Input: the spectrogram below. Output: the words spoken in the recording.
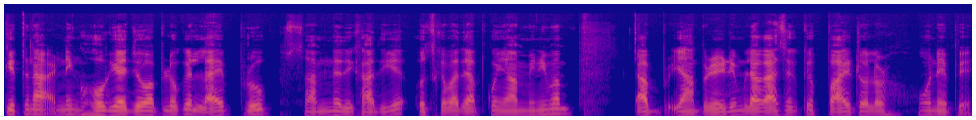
कितना अर्निंग हो गया जो आप लोग के लाइव प्रूफ सामने दिखा दिए। उसके बाद आपको यहाँ मिनिमम आप यहाँ पर रिडीम लगा सकते हो पाँच डॉलर होने पर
